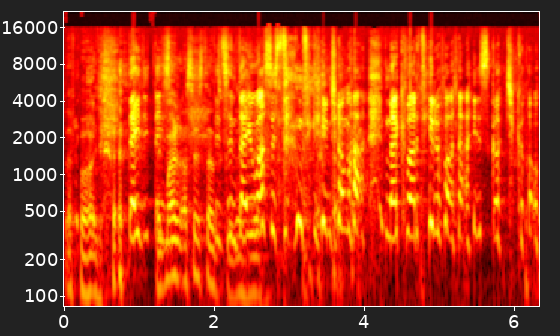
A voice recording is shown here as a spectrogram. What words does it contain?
To je v pohodě. teď, teď, Tak teď, máš asistentku. teď jsem tady u asistentky doma nakvartírovaná i s kočkou.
